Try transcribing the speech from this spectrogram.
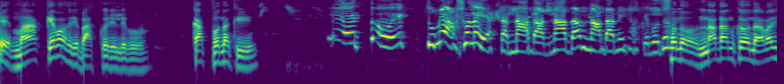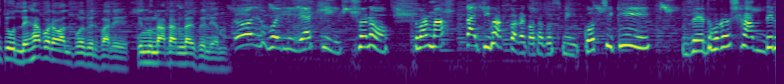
এ মা কেবা হইরে বাক করে লেব কাটবো নাকি? এ তো এ- তুমি আসলে একটা নাদান নাদান নাদানই থাকে বোঝো শোনো নাদান কেউ না আমার একটু লেহা পড়া অল্প হইবার পারে কিন্তু নাদান লয় পেলাম। ওই হইলি একই। শোনো তোমার মা কাইটি ভাগ করার কথা কসনি করছি কি যে ধরো সাত দিন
